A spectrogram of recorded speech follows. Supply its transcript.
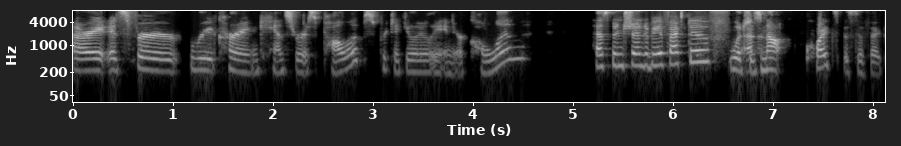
All right, it's for reoccurring cancerous polyps, particularly in your colon, has been shown to be effective, which That's is not quite specific.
